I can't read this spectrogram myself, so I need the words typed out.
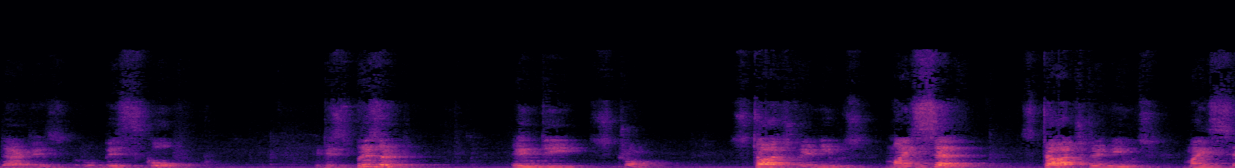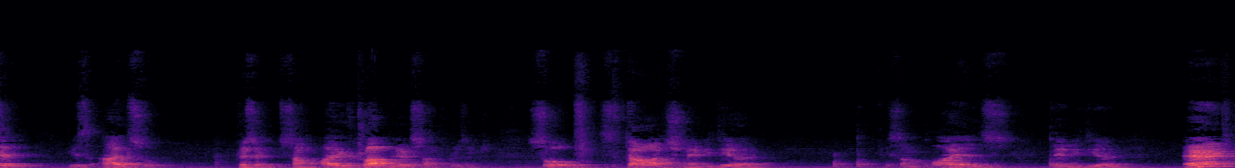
That is Rubisco. It is present in the stroma. Starch granules, micelle, starch granules, micelle is also present. Some oil droplets are present. So starch may be there, some oils may be there, and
